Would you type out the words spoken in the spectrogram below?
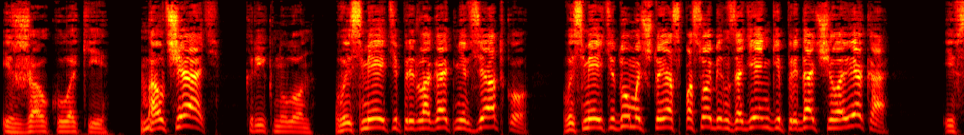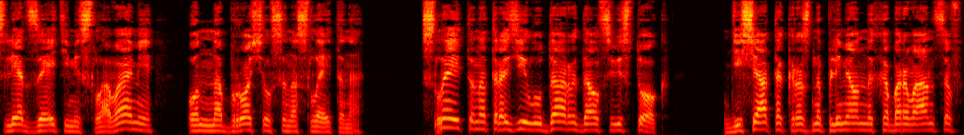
и сжал кулаки. «Молчать!» — крикнул он. «Вы смеете предлагать мне взятку? Вы смеете думать, что я способен за деньги предать человека?» И вслед за этими словами он набросился на Слейтона. Слейтон отразил удар и дал свисток — Десяток разноплеменных оборванцев,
